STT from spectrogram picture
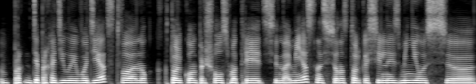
где проходило его детство, но как только он пришел смотреть на местность, все настолько сильно изменилось э,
